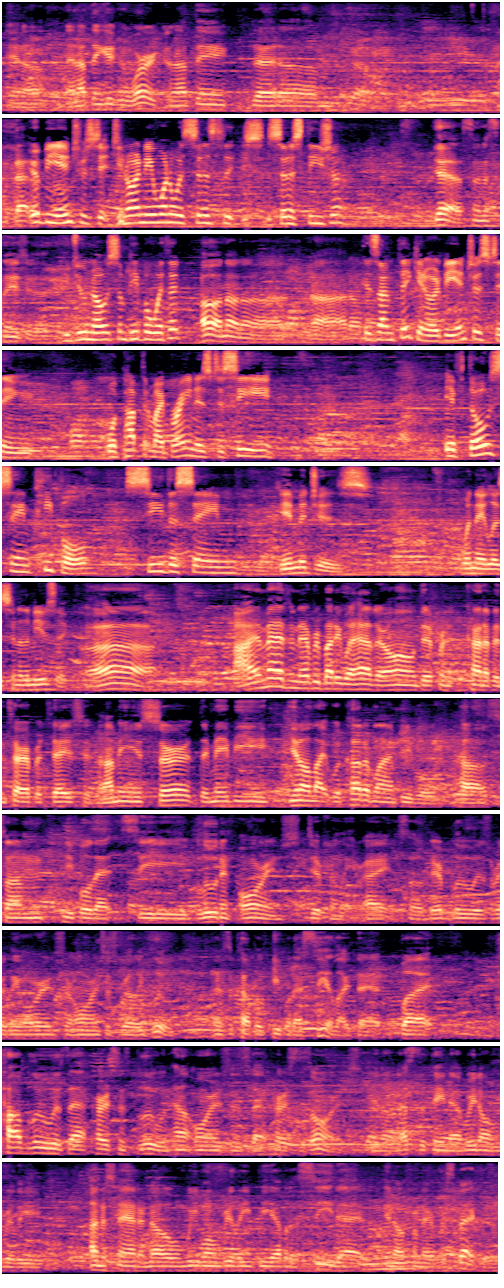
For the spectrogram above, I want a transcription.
You know, and I think it could work. And I think that. Um, that It would be interesting. Do you know anyone with synesthe- synesthesia? Yeah, synesthesia. You do know some people with it? Oh no no no, no I don't. Because I'm thinking it would be interesting. What popped into my brain is to see if those same people see the same images when they listen to the music. Ah. I imagine everybody would have their own different kind of interpretation. I mean, sure, there may be, you know, like with colorblind people, some people that see blue and orange differently, right? So their blue is really orange, or orange is really blue. There's a couple of people that see it like that, but how blue is that person's blue and how orange is that person's orange? You know, that's the thing that we don't really understand or know, and we won't really be able to see that, you know, from their perspective.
